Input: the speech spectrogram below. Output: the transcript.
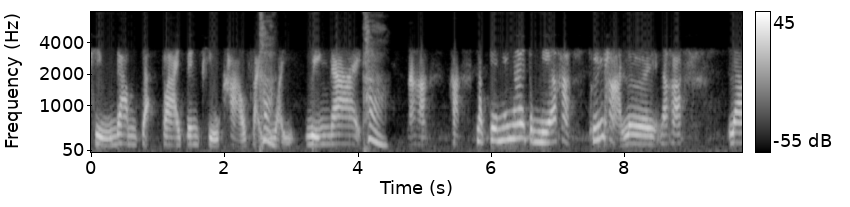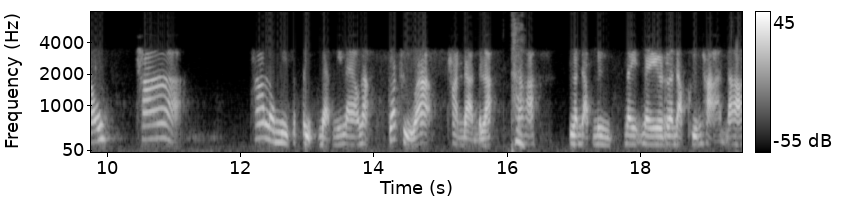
ผิวดำจะกลายเป็นผิวขาวใสค่ะไหววิ้งได้ค่ะนะคะ ค่ะ หลักเกณฑ์ง่าย ๆ ตรงเนี้ยค่ะ พื้นฐานเลยนะคะ แล้วถ้าถ้าเรามีสติแบบนี้แล้วน่ะ ก็ถือว่าผ่านด่านไปละค่ะนะคะ ระดับหนึ่งในในระดับพื้นฐานนะคะ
